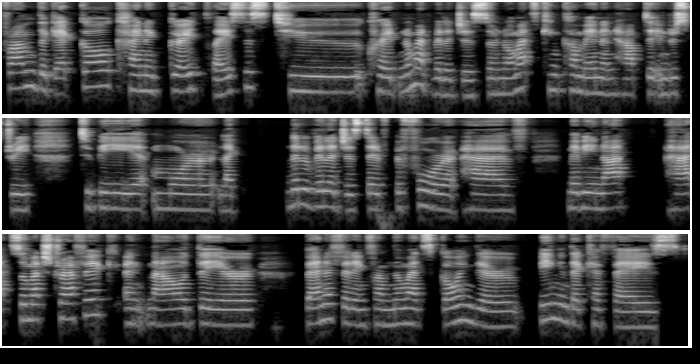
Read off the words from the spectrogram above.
from the get go kind of great places to create nomad villages. So nomads can come in and help the industry to be more like little villages that before have maybe not had so much traffic and now they're benefiting from nomads going there, being in their cafes,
